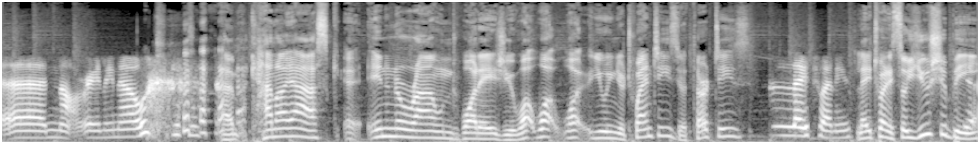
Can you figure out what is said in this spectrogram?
Uh, not really. No. Um, can I ask, uh, in and around what age you? What, what, what, you in your 20s, your 30s, Late twenties. late 20s? So you should be Yeah.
